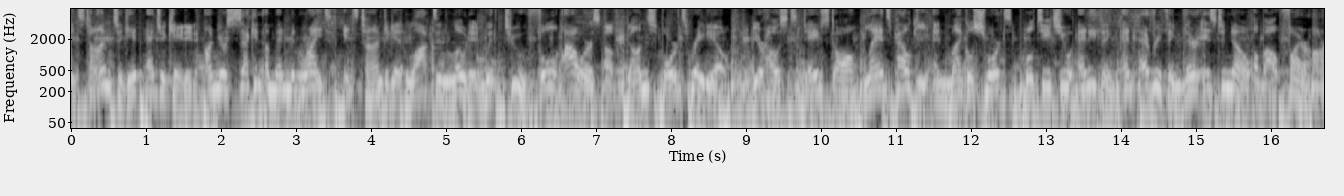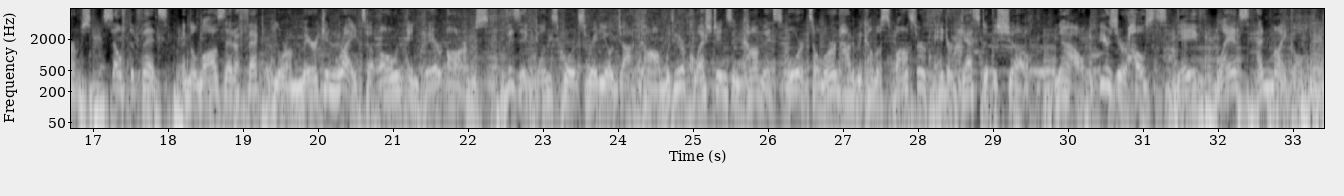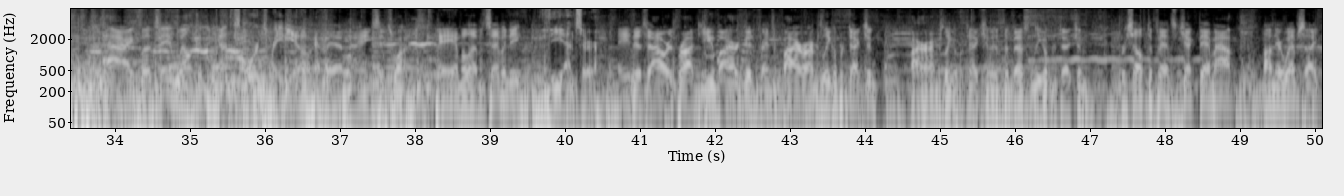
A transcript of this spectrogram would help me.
It's time to get educated on your Second Amendment right. It's time to get locked and loaded with two full hours of gun sports radio. Your hosts, Dave Stahl, Lance Pelkey, and Michael Schwartz, will teach you anything and everything there is to know about firearms, self defense, and the laws that affect your American right to own and bear arms. Visit gunsportsradio.com with your questions and comments or to learn how to become a sponsor and or guest of the show. Now, here's your hosts, Dave, Lance, and Michael. All right, folks. Hey, welcome to Gun Sports Radio, FM 961, AM 1170. The answer. Hey, this hour is brought to you by our good friends at Firearms Legal Protection. Firearms Legal Protection is the best legal protection for self defense. Check them out on their website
